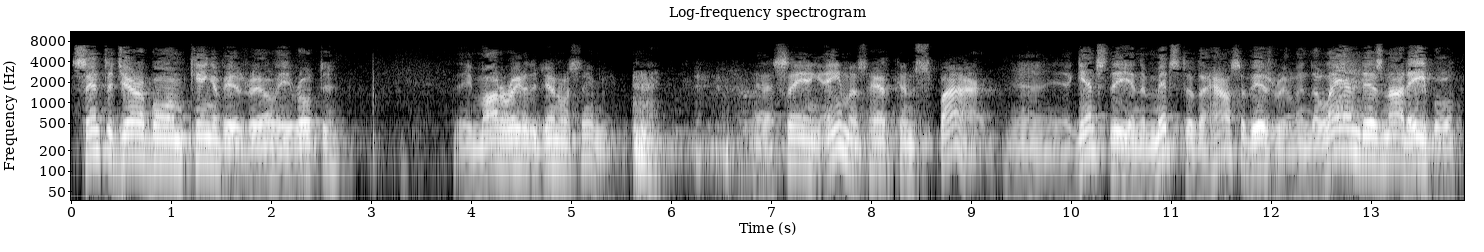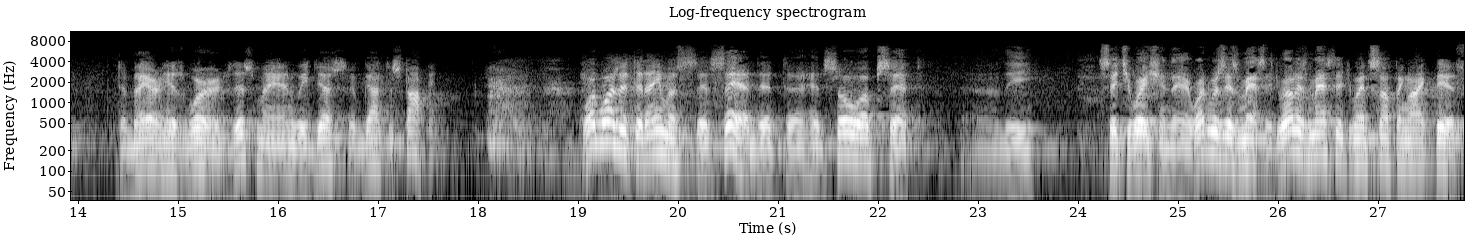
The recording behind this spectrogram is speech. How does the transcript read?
sent to Jeroboam, king of Israel. He wrote to the moderator of the General Assembly, uh, saying, Amos hath conspired uh, against thee in the midst of the house of Israel, and the land is not able to bear his words. This man, we just have got to stop him. What was it that Amos had said that uh, had so upset uh, the situation there? What was his message? Well, his message went something like this.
